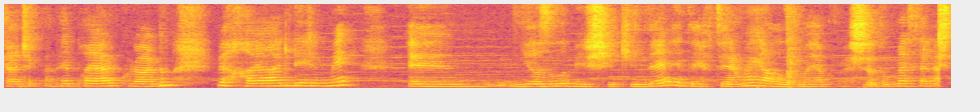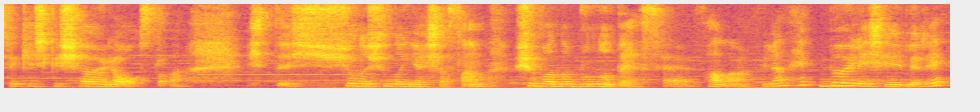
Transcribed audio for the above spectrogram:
Gerçekten hep hayal kurardım ve hayallerimi e, yazılı bir şekilde defterime yazmaya başladım. Mesela işte keşke şöyle olsa, işte şunu şunu yaşasam, şu bana bunu dese falan filan. Hep böyle şeyleri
